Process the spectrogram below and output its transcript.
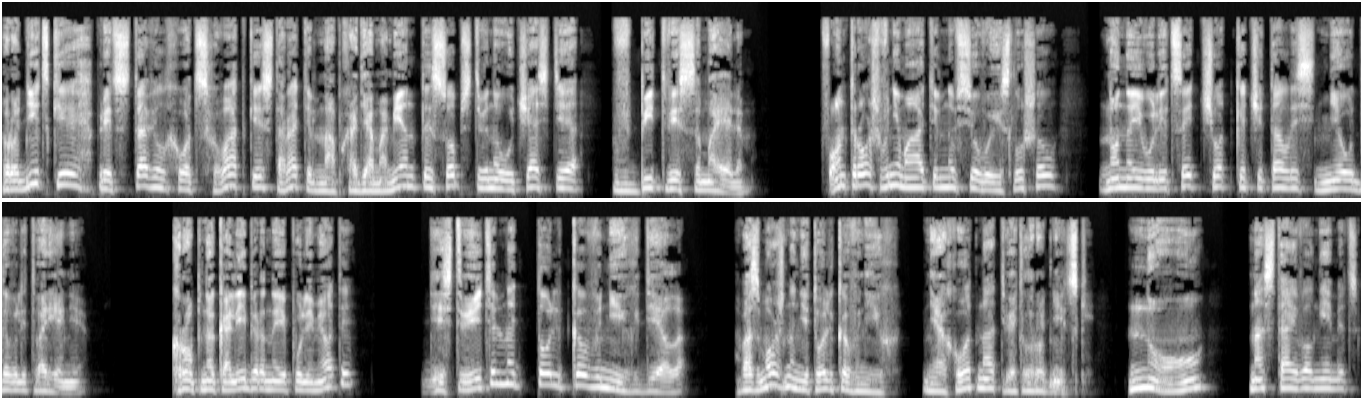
Рудницкий представил ход схватки, старательно обходя моменты собственного участия в битве с Самаэлем. Фон Трош внимательно все выслушал, но на его лице четко читалось неудовлетворение. Крупнокалиберные пулеметы? Действительно, только в них дело. Возможно, не только в них, — неохотно ответил Рудницкий. Ну, — настаивал немец.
